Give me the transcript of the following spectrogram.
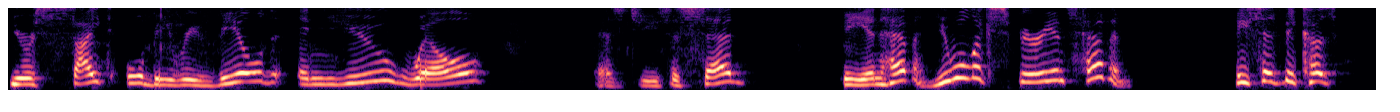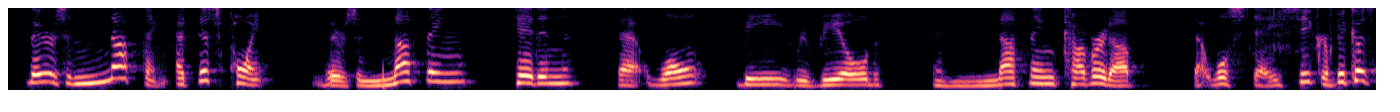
your sight will be revealed and you will, as Jesus said, be in heaven. You will experience heaven. He said, because there's nothing at this point, there's nothing hidden that won't be revealed and nothing covered up that will stay secret. Because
